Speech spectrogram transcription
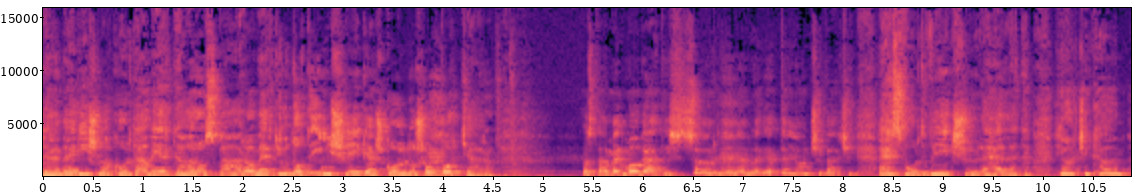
de meg is lakoltám érte a rossz pára, mert jutott inséges koldusok botjára. Aztán meg magát is szörnyen emlegette Jancsi bácsi. Ez volt végső lehellete. Jancsikám,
